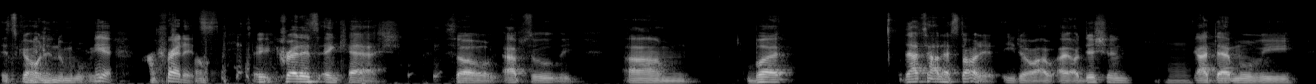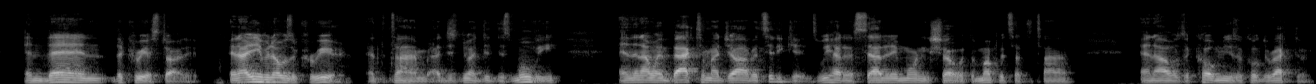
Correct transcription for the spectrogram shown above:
it's going in the movie. yeah, credits, credits, and cash. So absolutely, um, but that's how that started. You know, I, I auditioned, mm-hmm. got that movie, and then the career started and I didn't even know it was a career at the time. I just knew I did this movie, And then I went back to my job at City Kids. We had a Saturday morning show with the Muppets at the time, and I was a co-musical director.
